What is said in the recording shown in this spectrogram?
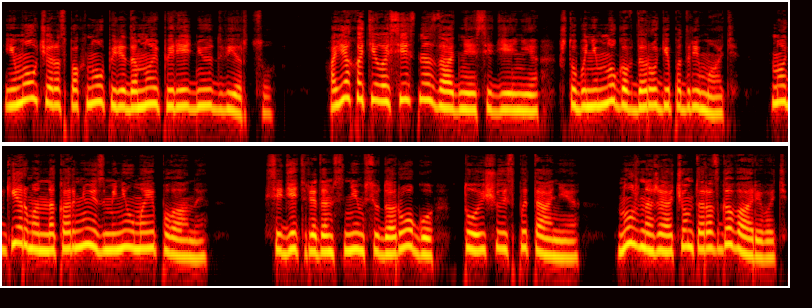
и молча распахнул передо мной переднюю дверцу. А я хотела сесть на заднее сиденье, чтобы немного в дороге подремать. Но Герман на корню изменил мои планы. Сидеть рядом с ним всю дорогу — то еще испытание. Нужно же о чем-то разговаривать.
